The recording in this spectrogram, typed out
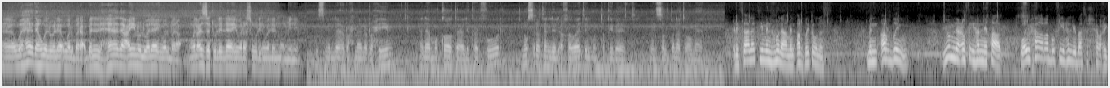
وهذا هو الولاء والبراء. بل هذا عين الولاء والبراء. والعزة لله ورسوله وللمؤمنين. بسم الله الرحمن الرحيم. أنا مقاطع لكارفور نصرة للأخوات المنتقبات من سلطنة عمان. رسالتي من هنا من أرض تونس. من أرض يمنع فيها النقاب ويحارب فيها اللباس الشرعي.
